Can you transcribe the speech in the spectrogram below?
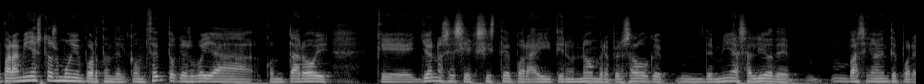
para mí esto es muy importante. El concepto que os voy a contar hoy que yo no sé si existe por ahí, tiene un nombre, pero es algo que de mí ha salido de básicamente por,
